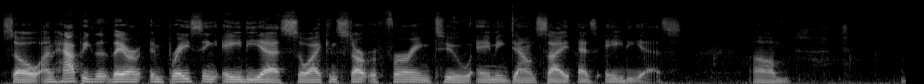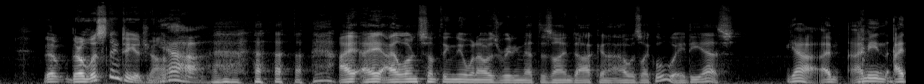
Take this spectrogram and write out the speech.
So I'm happy that they are embracing ADS, so I can start referring to aiming down sight as ADS. Um, they're, they're listening to you, John. Yeah. I, I, I learned something new when I was reading that design doc, and I was like, "Ooh, ADS." Yeah, I I mean, I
